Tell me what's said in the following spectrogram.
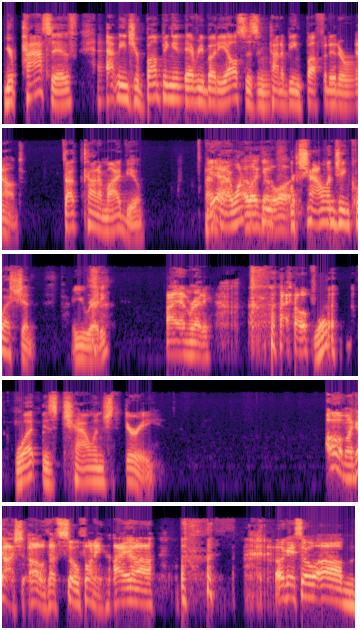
you're passive that means you're bumping into everybody else's and kind of being buffeted around that's kind of my view Uh, Yeah, but i want I like a lot. a challenging question are you ready I am ready. I hope. what what is challenge theory Oh my gosh. Oh, that's so funny. I uh Okay, so um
